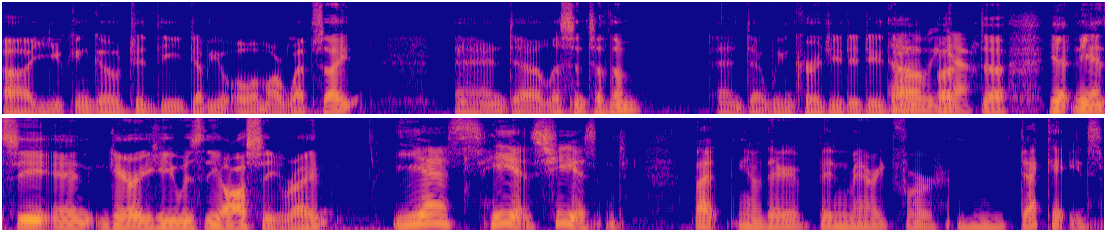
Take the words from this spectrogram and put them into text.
uh, you can go to the WOMR website and uh, listen to them. And uh, we encourage you to do that. Oh, but, yeah. Uh, yeah, Nancy and Gary, he was the Aussie, right? Yes, he is. She isn't. But you know they've been married for mm, decades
